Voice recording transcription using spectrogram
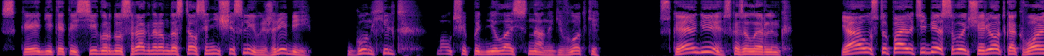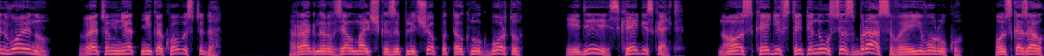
Скегги, как и Сигурду, с Рагнером достался несчастливый жребий. Гунхильд молча поднялась на ноги в лодке. — Скегги, — сказал Эрлинг, — я уступаю тебе свой черед, как воин воину. В этом нет никакого стыда. Рагнер взял мальчика за плечо, подтолкнул к борту. — Иди, Скегги, скальд. Но Скегги встрепенулся, сбрасывая его руку. Он сказал,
